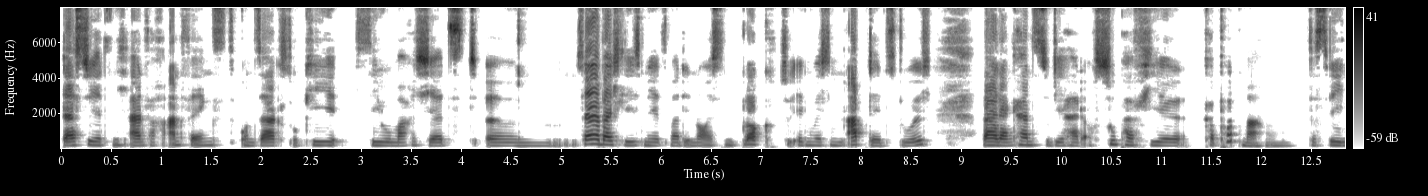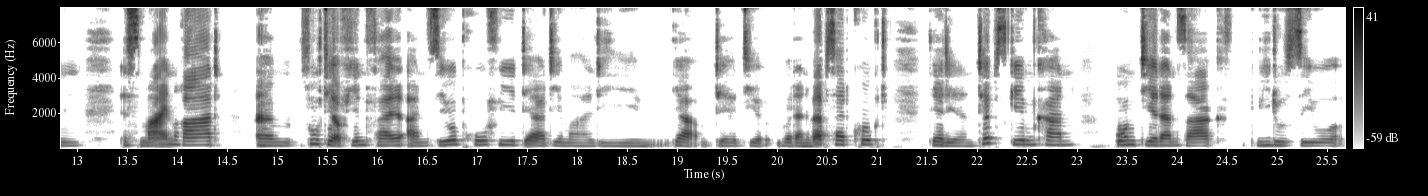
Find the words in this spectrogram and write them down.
dass du jetzt nicht einfach anfängst und sagst, okay, SEO mache ich jetzt ähm, selber, ich lese mir jetzt mal den neuesten Blog zu irgendwelchen Updates durch, weil dann kannst du dir halt auch super viel kaputt machen. Deswegen ist mein Rat, ähm, such dir auf jeden Fall einen SEO-Profi, der dir mal die, ja, der dir über deine Website guckt, der dir dann Tipps geben kann und dir dann sagt, wie du SEO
